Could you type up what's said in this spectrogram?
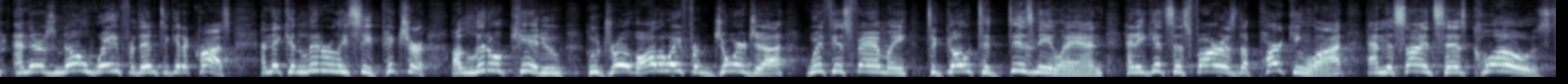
and there's no way for them to get across. And they can literally see, picture a little kid who, who drove all the way from Georgia with his family to go to Disneyland, and he gets as far as the parking lot, and the sign says closed.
